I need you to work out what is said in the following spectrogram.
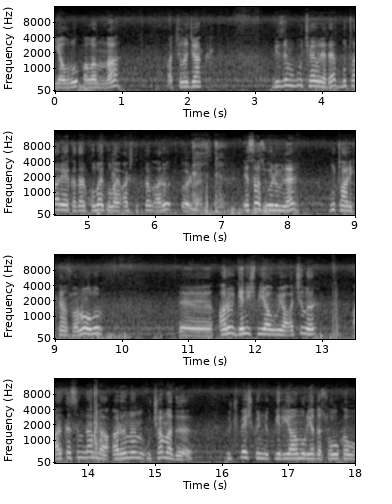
yavru alanına açılacak. Bizim bu çevrede bu tarihe kadar kolay kolay açlıktan arı ölmez. Esas ölümler bu tarihten sonra olur. Ee, arı geniş bir yavruya açılır. Arkasından da arının uçamadığı 3-5 günlük bir yağmur ya da soğuk hava,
